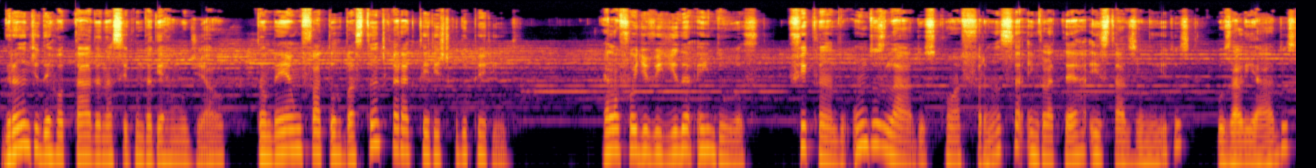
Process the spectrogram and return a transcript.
grande derrotada na Segunda Guerra Mundial, também é um fator bastante característico do período. Ela foi dividida em duas, ficando um dos lados com a França, Inglaterra e Estados Unidos, os aliados,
